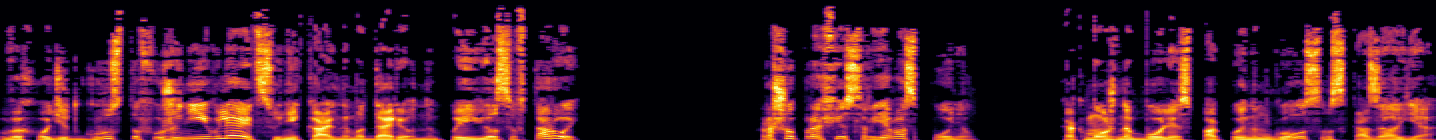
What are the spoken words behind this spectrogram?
Выходит, Густав уже не является уникальным одаренным, появился второй. Хорошо, профессор, я вас понял. Как можно более спокойным голосом сказал я.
